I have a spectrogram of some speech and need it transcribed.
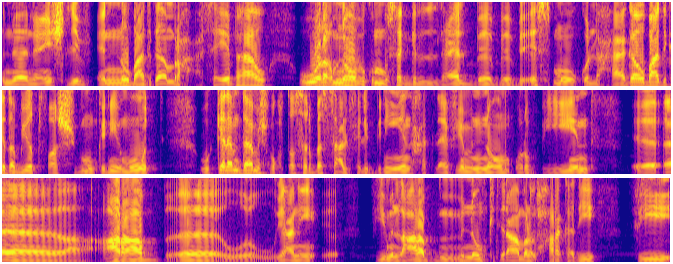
أنا نعيش ليف إنه وبعد كده راح سايبها و- ورغم إن هو بيكون مسجل العيال ب- ب- باسمه وكل حاجة وبعد كده بيطفش ممكن يموت والكلام ده مش مقتصر بس على الفلبينيين هتلاقي فيه منهم أوروبيين آه، آه، عرب ويعني في من العرب منهم كتير عملوا الحركة دي في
